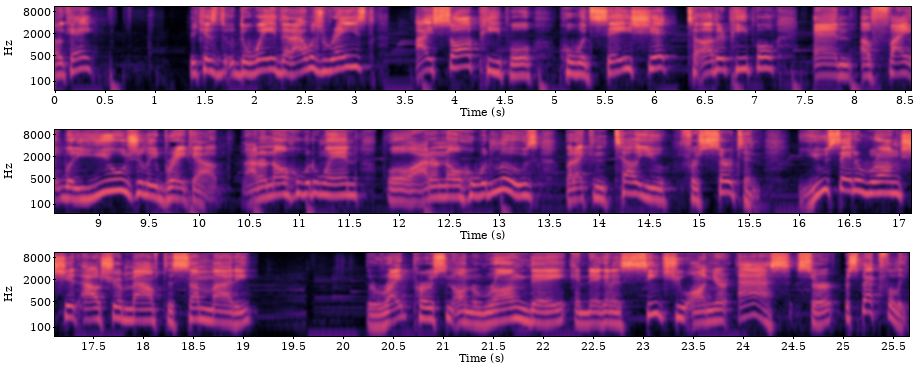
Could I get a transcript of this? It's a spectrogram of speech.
Okay? Because the way that I was raised, I saw people who would say shit to other people and a fight would usually break out. I don't know who would win or I don't know who would lose, but I can tell you for certain you say the wrong shit out your mouth to somebody, the right person on the wrong day, and they're gonna seat you on your ass, sir, respectfully.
